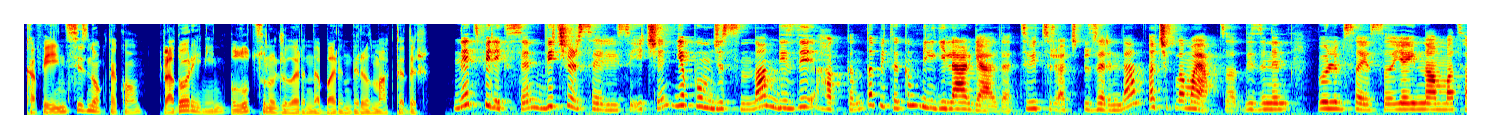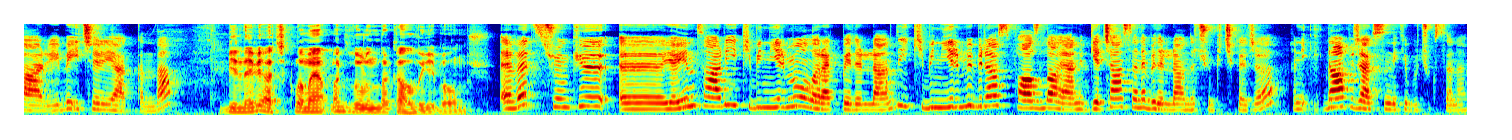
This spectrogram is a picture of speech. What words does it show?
Kafeinsiz.com, Radore'nin bulut sunucularında barındırılmaktadır. Netflix'in Witcher serisi için yapımcısından dizi hakkında bir takım bilgiler geldi. Twitter üzerinden açıklama yaptı. Dizinin bölüm sayısı, yayınlanma tarihi ve içeriği hakkında. Bir nevi açıklama yapmak zorunda kaldığı gibi olmuş. Evet çünkü e, yayın tarihi 2020 olarak belirlendi. 2020 biraz fazla yani geçen sene belirlendi çünkü çıkacağı. Hani ne yapacaksın iki buçuk sene?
